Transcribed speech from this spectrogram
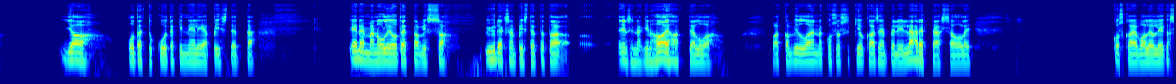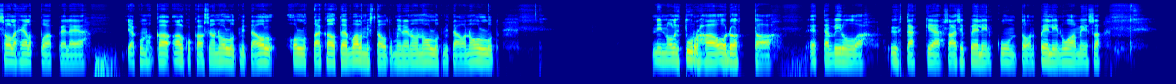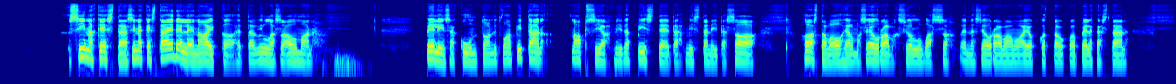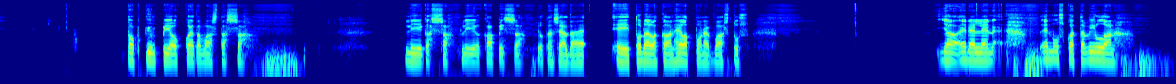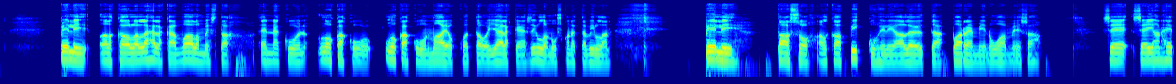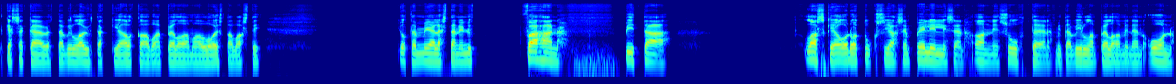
ja otettu kuitenkin neljä pistettä. Enemmän oli otettavissa yhdeksän pistettä tai ensinnäkin haihattelua vaikka Villa ennakosossakin jokaiseen peliin lähdettäessä oli, koska ei liikassa ole helppoa pelejä, ja kun alkukausi on ollut mitä ollut, tai kauteen valmistautuminen on ollut mitä on ollut, niin oli turhaa odottaa, että Villa yhtäkkiä saisi pelin kuntoon, pelin uomiinsa. Siinä kestää, siinä kestää edelleen aikaa, että Villa saa oman pelinsä kuntoon. Nyt vaan pitää napsia niitä pisteitä, mistä niitä saa. Haastava ohjelma seuraavaksi on luvassa ennen seuraavaa maajoukkuetaukoa pelkästään top 10 joukkueita vastassa liigassa, liigakapissa, joten sieltä ei todellakaan helpponen vastus. Ja edelleen en usko, että Villan peli alkaa olla lähelläkään valmista ennen kuin lokakuun, lokakuun maajoukkuetauon jälkeen. Silloin uskon, että Villan pelitaso alkaa pikkuhiljaa löytää paremmin uomiinsa. Se, se ihan hetkessä käy, että Villa yhtäkkiä alkaa vain pelaamaan loistavasti. Joten mielestäni nyt vähän pitää laskea odotuksia sen pelillisen Annin suhteen, mitä Villan pelaaminen on.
